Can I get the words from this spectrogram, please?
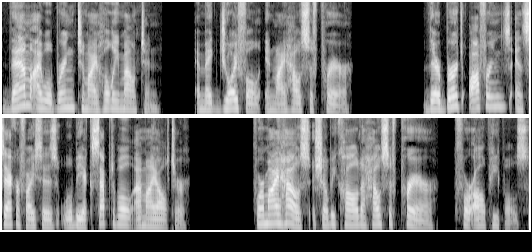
them I will bring to my holy mountain and make joyful in my house of prayer. Their burnt offerings and sacrifices will be acceptable on my altar. For my house shall be called a house of prayer for all peoples.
